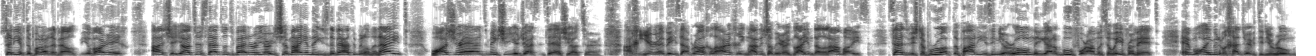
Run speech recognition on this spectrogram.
So then you have to put on a belt. That's what's better. Yerishamayim, they use the bathroom in the middle of the night. Wash your hands. Make sure you're dressed and say Ashiyatzar. Says Mishnah Brew if the potty is in your room, then you gotta move four amos away from it. If it's in your room.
